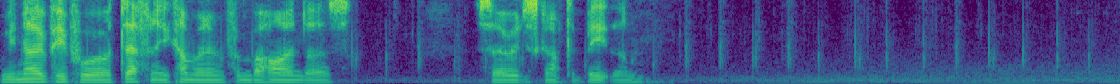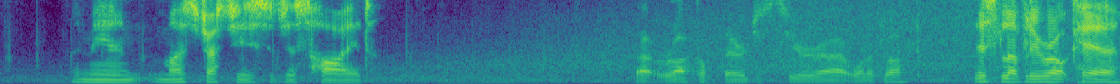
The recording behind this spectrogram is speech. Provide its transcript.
We know people are definitely coming in from behind us. So we're just going to have to beat them. I mean, my strategy is to just hide. That rock up there just to your uh, one o'clock. This lovely rock here,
